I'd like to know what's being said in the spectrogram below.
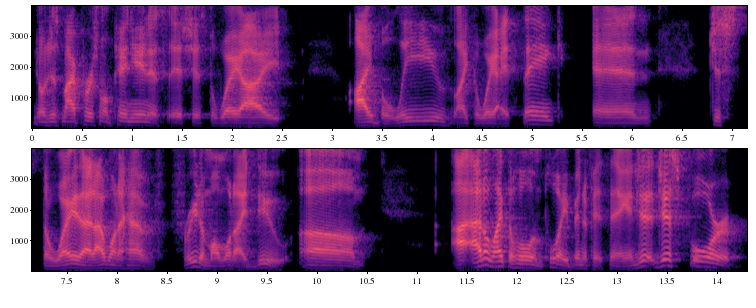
you know, just my personal opinion. It's, it's just the way I, I believe, like the way I think, and just the way that I want to have freedom on what I do. Um, I, I don't like the whole employee benefit thing. And j- just for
